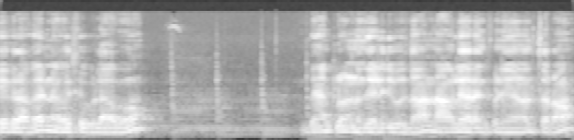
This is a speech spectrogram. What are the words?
கேட்குறாங்க நெகோசியபிள் ஆகும் பேங்க் லோன் வந்து எலிஜிபிள் தான். நாங்களே அரேஞ்ச் பண்ணி தரோம்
